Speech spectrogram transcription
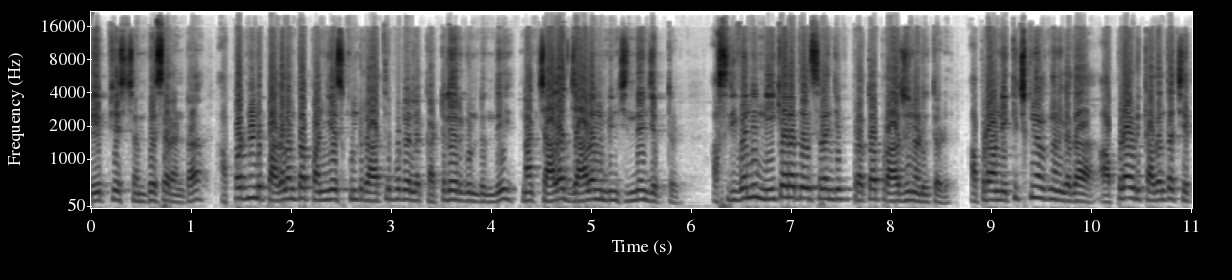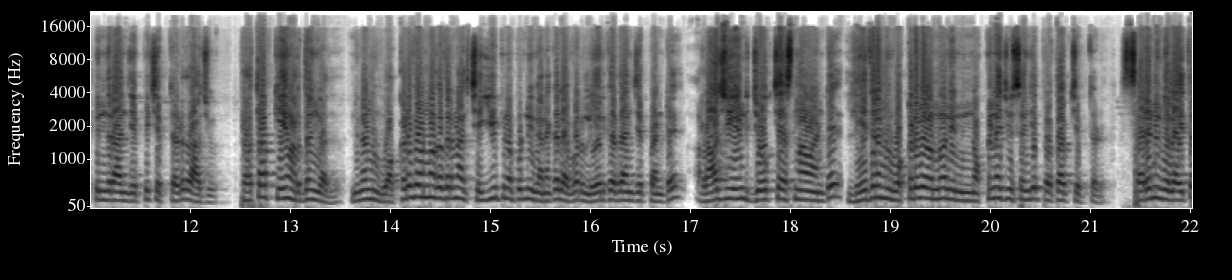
రేప్ చేసి చంపేశారంట. అప్పటి నుండి పగలంతా పని చేసుకుంటూ రాత్రిపూట ఇలా కట్టలేరుకుంటుంది నాకు చాలా జాలనిపించింది అని చెప్తాడు. అసలు ఇవన్నీ నీకెలా తెలుసు అని చెప్పి ప్రతాప్ రాజుని అడుగుతాడు. అప్పుడు ఆవిడ ఎక్కించుకుని వెళ్తున్నాను కదా అప్పుడే ఆవిడ కథంతా చెప్పిందిరా అని చెప్పి చెప్తాడు రాజు. ప్రతాప్కి ఏం అర్థం కాదు. నేను నువ్వు ఒక్కడిగా ఉన్నావు కదా నాకు చెయ్యిపినప్పుడు నీ వెనకాల ఎవరు లేరు కదా అని చెప్పంటే రాజు ఏంటి జోక్ చేస్తున్నావు అంటే లేదురా నువ్వు ఒక్కడిగా ఉన్నావు నేను నొక్కనే ఒక్కనే చూసి అని చెప్పి ప్రతాప్ చెప్తాడు. సరే నువ్వు ఇలా అయితే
